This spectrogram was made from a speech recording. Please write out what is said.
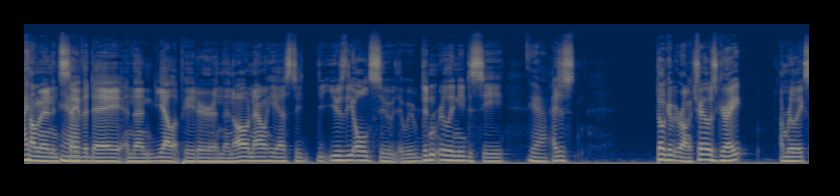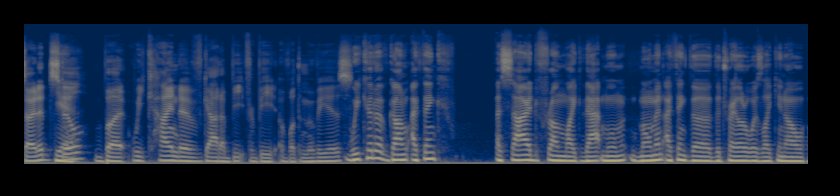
I- come in and yeah. save the day and then yell at Peter, and then, oh, now he has to use the old suit that we didn't really need to see. Yeah. I just, don't get me wrong, the trailer's great. I'm really excited Yeah. still, but we kind of got a beat for beat of what the movie is. we could have gone i think aside from like that moment, moment i think the the trailer was like you know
